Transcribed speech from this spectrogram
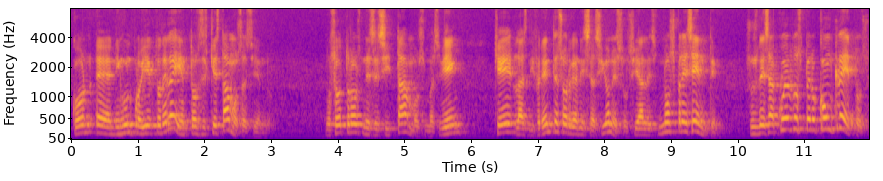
con eh, ningún proyecto de ley. Entonces, ¿qué estamos haciendo? Nosotros necesitamos más bien que las diferentes organizaciones sociales nos presenten sus desacuerdos, pero concretos.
